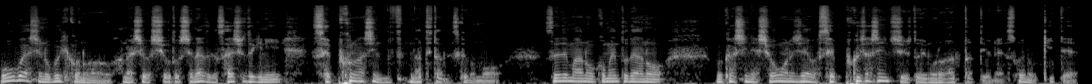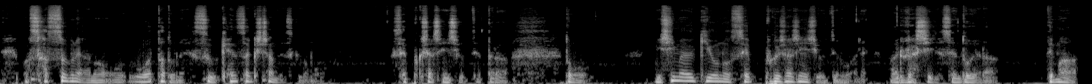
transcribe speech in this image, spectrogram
大林信彦の話をしようとして、なぜか最終的に切腹の話になってたんですけども、それでもああの、コメントであの、昔ね、昭和の時代は切腹写真集というものがあったっていうね、そういうのを聞いて、まあ、早速ね、あの、終わった後ね、すぐ検索したんですけども、切腹写真集ってやったら、と、三島由紀夫の切腹写真集っていうのがね、あるらしいですね、どうやら。で、まあ、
